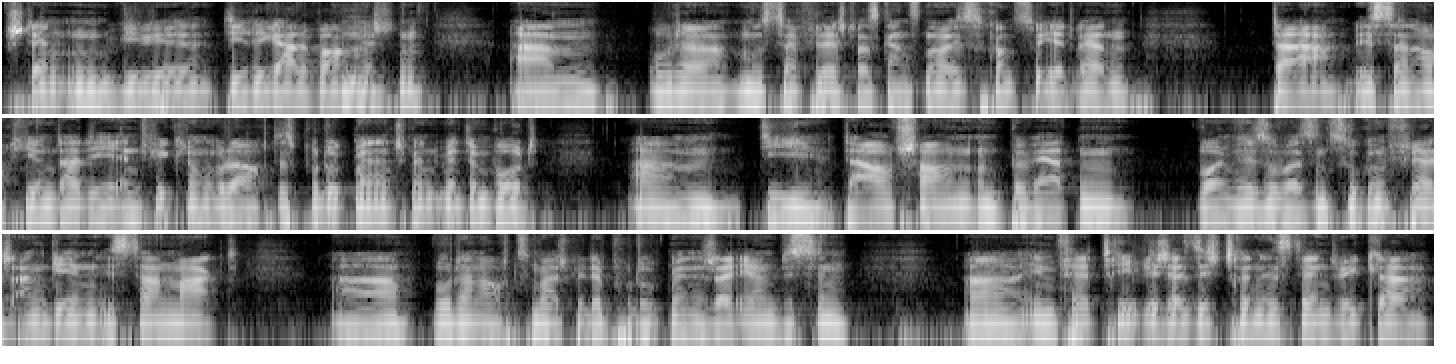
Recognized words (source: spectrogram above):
Ständen, wie wir die Regale bauen mhm. möchten? Ähm, oder muss da vielleicht was ganz Neues konstruiert werden? Da ist dann auch hier und da die Entwicklung oder auch das Produktmanagement mit im Boot, ähm, die da auch schauen und bewerten, wollen wir sowas in Zukunft vielleicht angehen? Ist da ein Markt, äh, wo dann auch zum Beispiel der Produktmanager eher ein bisschen äh, im vertrieblicher Sicht drin ist, der Entwickler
